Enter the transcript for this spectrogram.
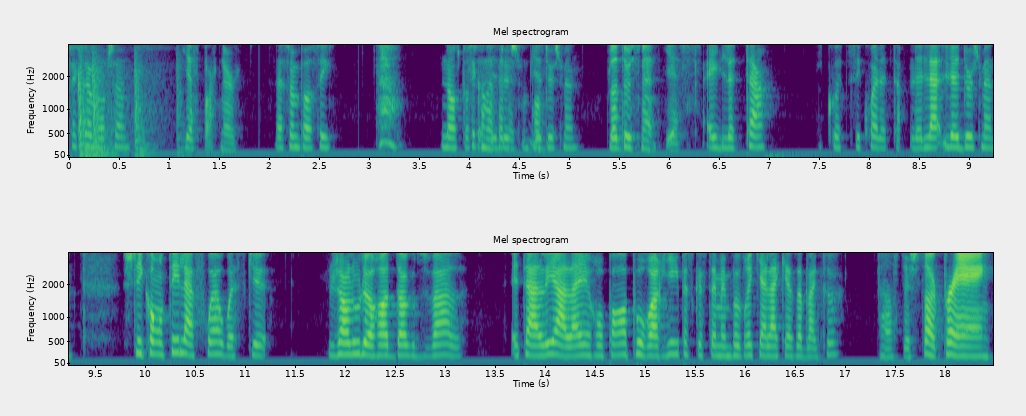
Fait que là, mon chum, Yes, partner. la semaine passée. Non, c'est pas ça. Il y a deux, il y a passée. deux semaines. Là, deux semaines, yes. Hey, le temps. Écoute, c'est quoi le temps? Le, la- le deux semaines. Je t'ai compté la fois où est-ce que Jean-Loup le hot dog du Val est allé à l'aéroport pour rien parce que c'était même pas vrai qu'il allait à Casablanca. Ah, c'était juste un prank.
